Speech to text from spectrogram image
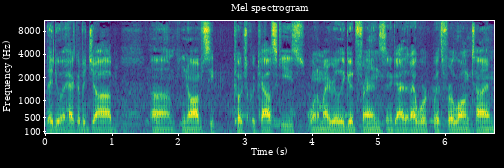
they do a heck of a job. Um, you know, obviously. Coach Kwiatkowski's one of my really good friends and a guy that I worked with for a long time.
